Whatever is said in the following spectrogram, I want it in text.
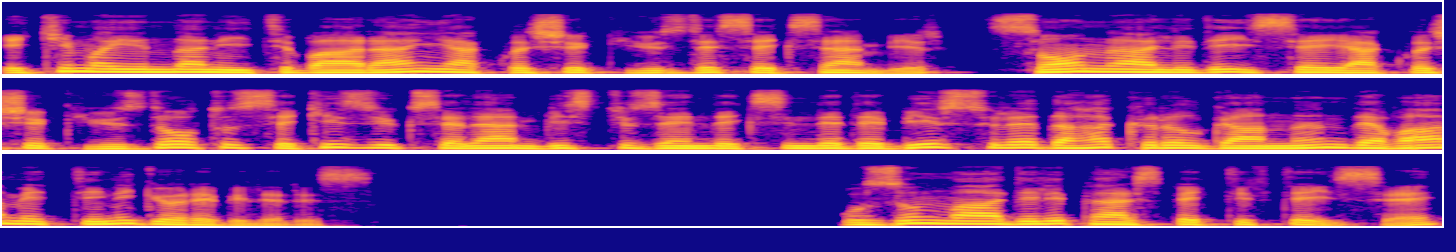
Ekim ayından itibaren yaklaşık %81, son rallide ise yaklaşık %38 yükselen BIST endeksinde de bir süre daha kırılganlığın devam ettiğini görebiliriz. Uzun vadeli perspektifte ise,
